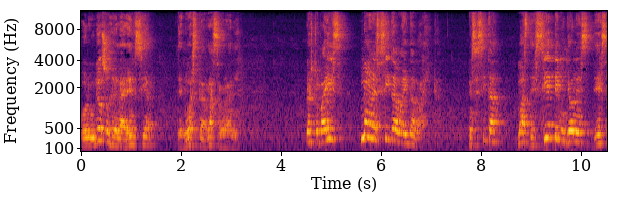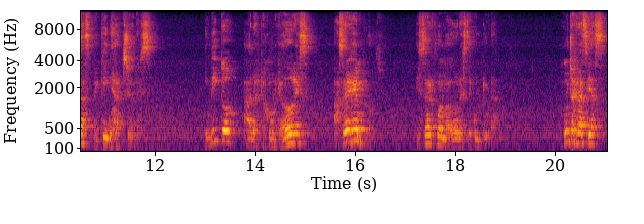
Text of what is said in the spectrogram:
orgullosos de la herencia de nuestra raza guaraní. Nuestro país no necesita varita mágica, necesita más de 7 millones de esas pequeñas acciones. Invito a nuestros comunicadores a ser ejemplos y ser formadores de cultura. Muchas gracias.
